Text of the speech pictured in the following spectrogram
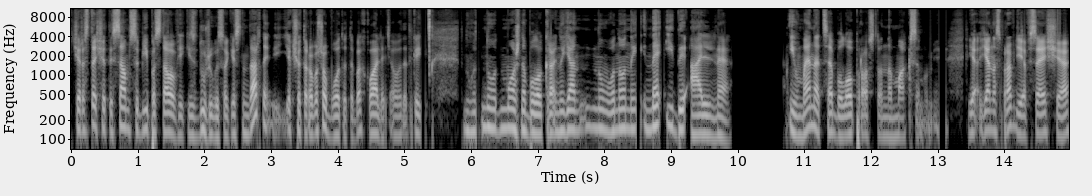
через те, що ти сам собі поставив якісь дуже високі стандарти, якщо ти робиш роботу, тебе хвалять, а ти такий, ну от ну можна було край, ну я ну воно не, не ідеальне. І в мене це було просто на максимумі. Я я насправді я все ще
